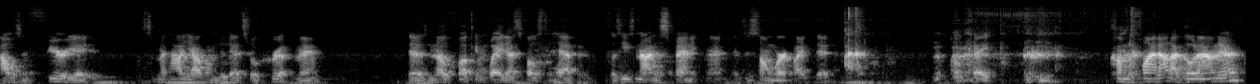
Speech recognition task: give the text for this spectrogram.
I was infuriated. I said, man, how y'all gonna do that to a crip, man? There's no fucking way that's supposed to happen because he's not Hispanic, man. It just don't work like that. Okay. Come to find out, I go down there.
